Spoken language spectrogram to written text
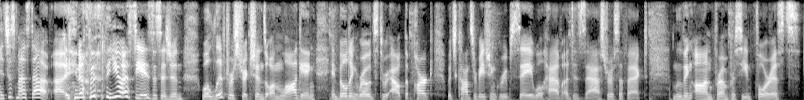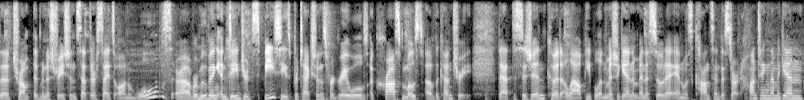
it's just messed up. Uh, you know, the, USDA's decision will lift restrictions on logging and building roads throughout the park, which conservation groups say will have a disastrous effect. Moving on from pristine forests, the Trump administration set their sights on wolves, uh, removing endangered species protections for gray wolves across most of the country. That decision could allow people in Michigan, Minnesota, and Wisconsin to start hunting them again.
